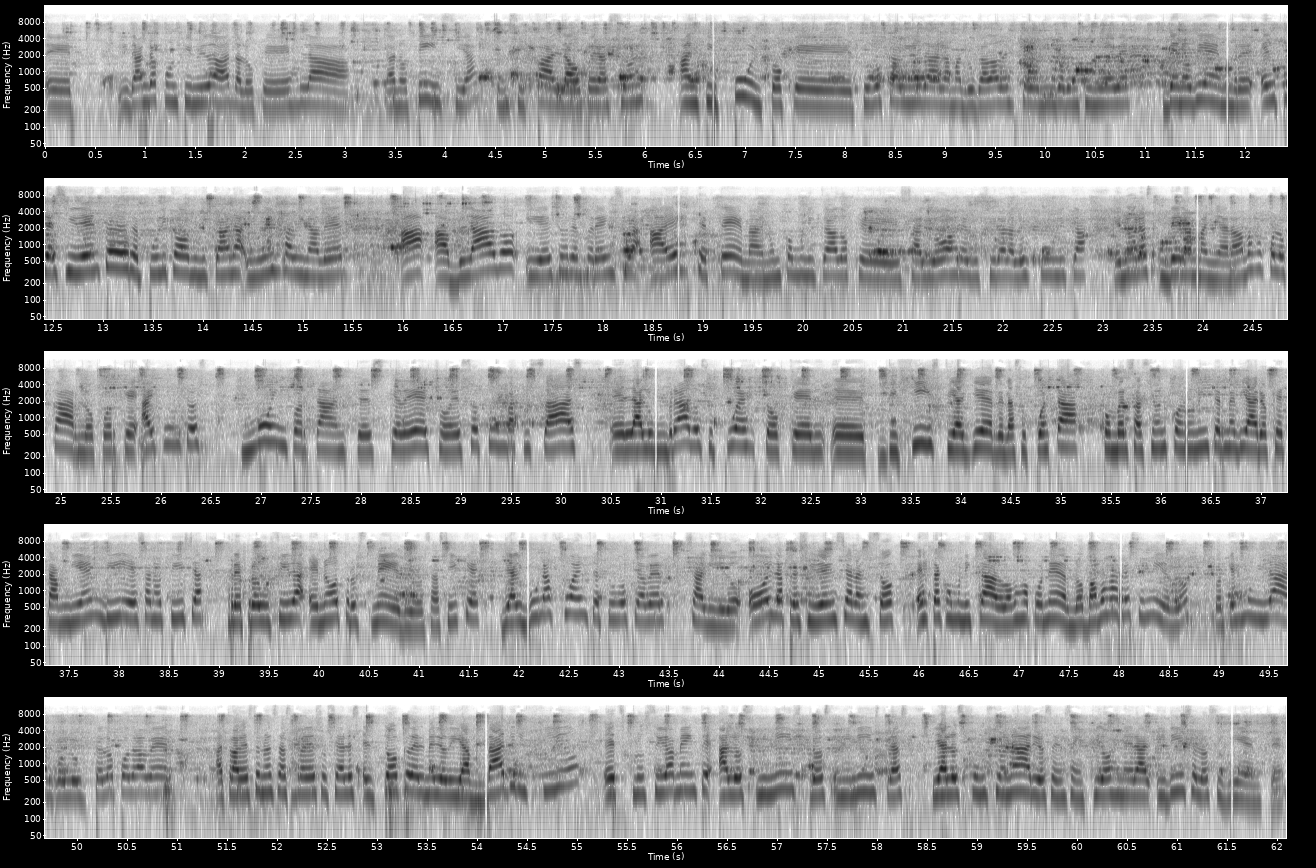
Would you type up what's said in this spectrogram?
eh, y dando continuidad a lo que es la, la, noticia principal, la operación antipulpo que tuvo cabida la madrugada de este domingo 29 de noviembre, el presidente de República Dominicana, Luis Abinader, ha hablado y hecho referencia a este tema en un comunicado que salió a reducir a la luz pública en horas de la mañana. Vamos a colocarlo porque hay puntos muy importantes que de hecho eso tumba quizás el alumbrado supuesto que eh, dijiste ayer de la supuesta conversación con un intermediario que también vi esa noticia reproducida en otros medios. Así que de alguna fuente tuvo que haber salido. Hoy la presidencia lanzó este comunicado, vamos a ponerlo, vamos a resumirlo porque es muy largo, usted lo podrá ver a través de nuestras redes sociales, el toque del mediodía va dirigido exclusivamente a los ministros y ministras y a los funcionarios en sentido general y dice lo siguiente.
